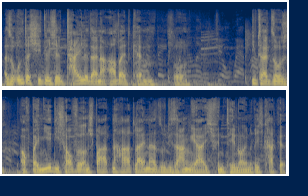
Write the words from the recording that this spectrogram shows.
also unterschiedliche Teile deiner Arbeit kennen. So. Es gibt halt so, auch bei mir, die Schaufel- und Spaten-Hardliner, so die sagen, ja, ich finde T9 riecht kacke.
